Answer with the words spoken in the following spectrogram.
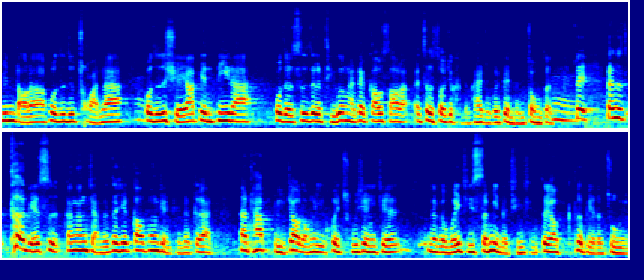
晕倒啦，或者是喘啦，或者是血压变低啦，或者是这个体温还在高烧了，哎，这个时候就可能开始会变成重症。所以，但是特别是刚刚讲的这些高风险群的个案。那它比较容易会出现一些那个危及生命的情形，这要特别的注意。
